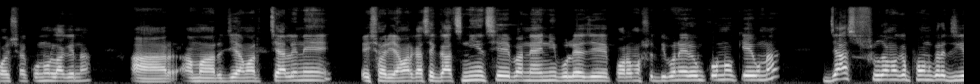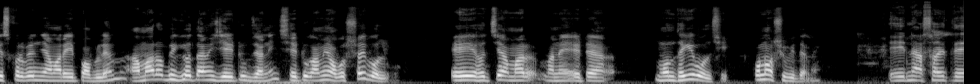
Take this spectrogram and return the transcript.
পয়সা কোনো লাগে না। আর আমার যে আমার চ্যানেলে, এই সরি, আমার কাছে গাছ নিয়েছে বা নেয়নি বলে যে পরামর্শ দিব না, এরকম কোনো কেউ না। জাস্ট শুধু আমাকে ফোন করে জিজ্ঞেস করবেন যে আমার এই প্রবলেম আমার অভিজ্ঞতা আমি যেটুক জানি, সেটুকু আমি অবশ্যই বলব। এই হচ্ছে আমার মানে এটা মন থেকেই বলছি, কোনো অসুবিধা নেই। এই নার্সারিতে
